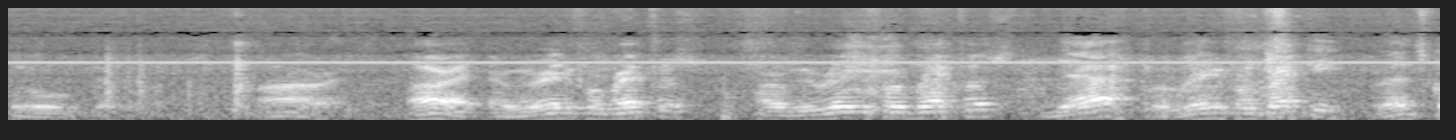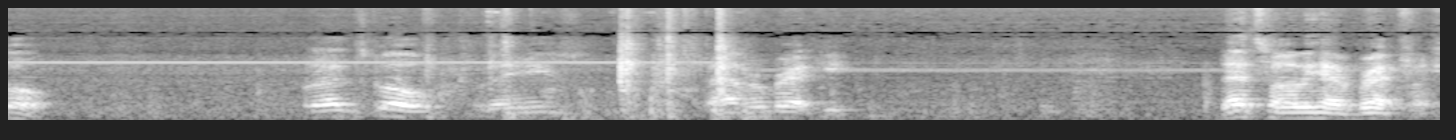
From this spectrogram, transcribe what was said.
Good old belly rubs. All right. All right. Are we ready for breakfast? Are we ready for breakfast? Yeah, we're ready for brekkie. Let's go. Let's go, ladies. Have a brekkie. That's why we have breakfast.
